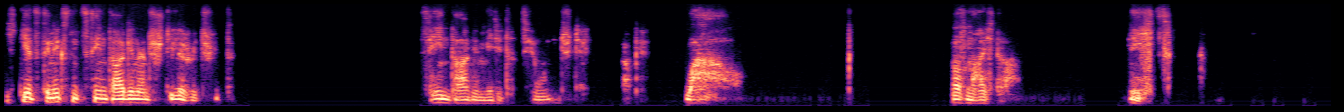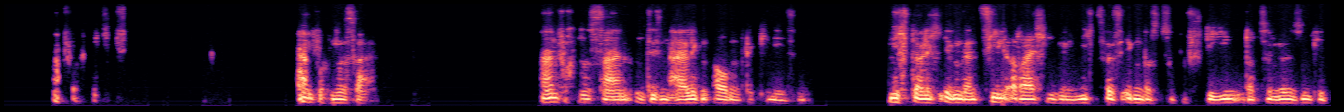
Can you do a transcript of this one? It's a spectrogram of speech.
Ich gehe jetzt die nächsten zehn Tage in ein stille Retreat. Zehn Tage Meditation in Stille. Okay. Wow. Was mache ich da? Nichts. Einfach nichts. Einfach nur sein. Einfach nur sein und diesen heiligen Augenblick genießen. Nicht, weil ich irgendein Ziel erreichen will, nichts, weil es irgendwas zu verstehen oder zu lösen gibt.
